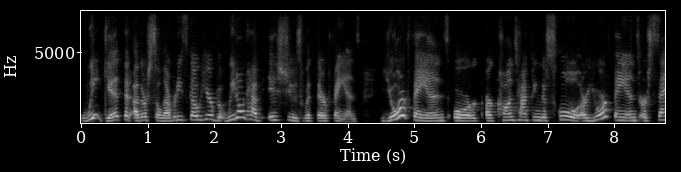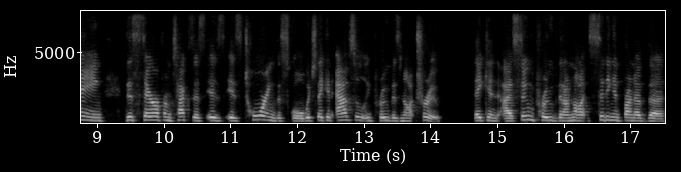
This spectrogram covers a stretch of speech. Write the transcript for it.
we get that other celebrities go here, but we don't have issues with their fans. Your fans or are contacting the school, or your fans are saying this Sarah from Texas is is touring the school, which they can absolutely prove is not true. They can, I assume, prove that I'm not sitting in front of the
